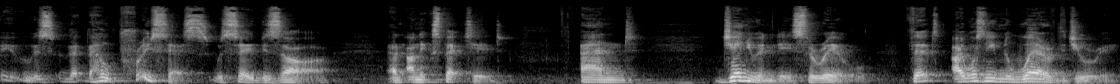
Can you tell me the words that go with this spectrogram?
it was the, the whole process was so bizarre and unexpected and genuinely surreal that I wasn't even aware of the jewelry.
